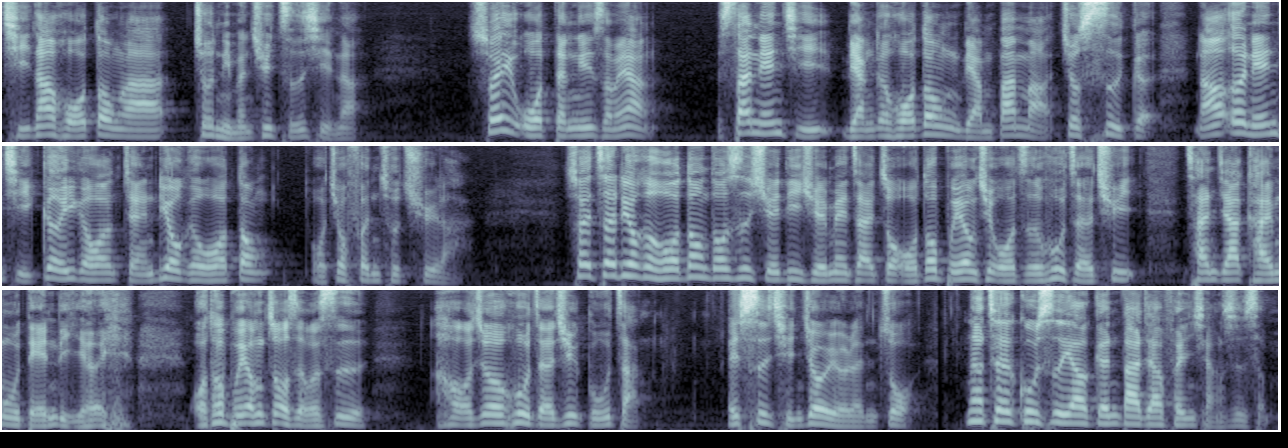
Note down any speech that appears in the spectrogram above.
其他活动啊，就你们去执行了。所以我等于怎么样？三年级两个活动两班嘛，就四个，然后二年级各一个活，整六个活动，我就分出去了。所以这六个活动都是学弟学妹在做，我都不用去，我只负责去参加开幕典礼而已，我都不用做什么事，我就负责去鼓掌，诶，事情就有人做。那这个故事要跟大家分享是什么？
